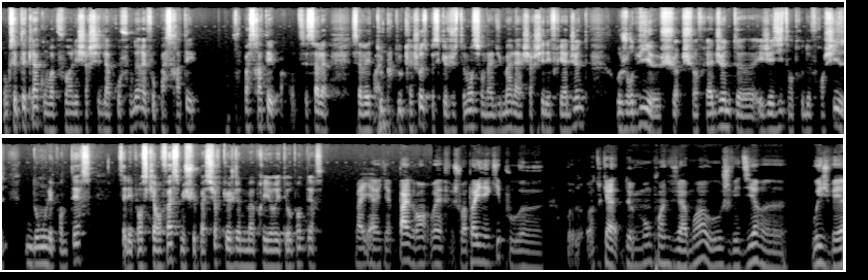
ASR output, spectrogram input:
donc c'est peut-être là qu'on va pouvoir aller chercher de la profondeur et il faut pas se rater. Faut pas se rater par contre. C'est ça, ça va être toute, la chose parce que justement si on a du mal à chercher des free agents, aujourd'hui euh, je, suis, un free agent euh, et j'hésite entre deux franchises, dont les Panthers. Ça dépend ce qu'il y a en face, mais je suis pas sûr que je donne ma priorité aux Panthers. Bah il y a, pas grand, ouais, je vois pas une équipe où, euh, en tout cas de mon point de vue à moi, où je vais dire oui je vais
